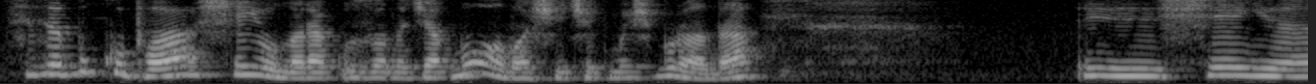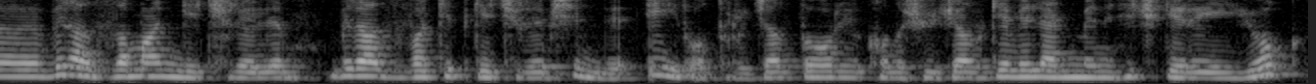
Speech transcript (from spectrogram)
Size bu kupa şey olarak uzanacak. Boğa başı çıkmış burada şey biraz zaman geçirelim biraz vakit geçirelim. Şimdi eğil oturacağız doğruyu konuşacağız. Gevelenmenin hiç gereği yok.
